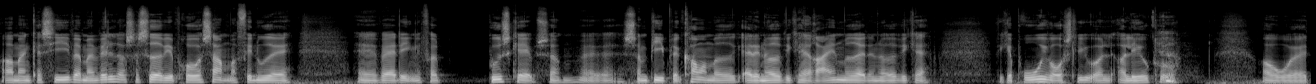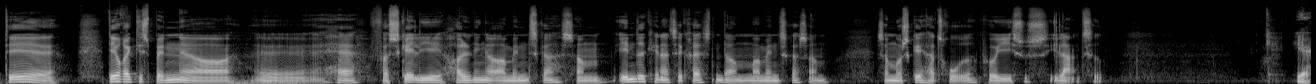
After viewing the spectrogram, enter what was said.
og man kan sige, hvad man vil, og så sidder vi og prøver sammen at finde ud af, øh, hvad er det egentlig for et budskab, som, øh, som Bibelen kommer med. Er det noget, vi kan regne med? Er det noget, vi kan, vi kan bruge i vores liv og, og leve på? Ja. Og øh, det, det er jo rigtig spændende at øh, have forskellige holdninger og mennesker, som intet kender til kristendommen, og mennesker, som, som måske har troet på Jesus i lang tid. Ja.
